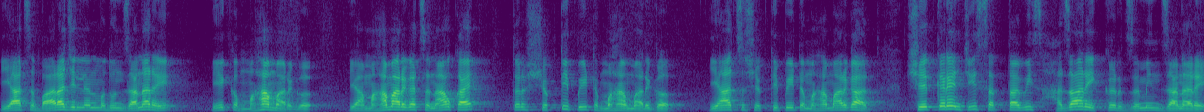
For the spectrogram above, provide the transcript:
याच बारा जिल्ह्यांमधून जाणारे एक महामार्ग. या महामार्गाचं नाव काय? तर शक्तिपीठ महामार्ग. याच शक्तिपीठ महामार्गात शेतकऱ्यांची सत्तावीस हजार एकर जमीन जाणार. आहे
